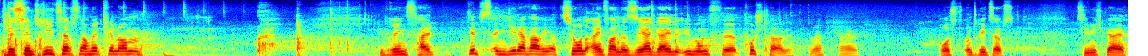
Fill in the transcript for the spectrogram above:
Ein bisschen Trizeps noch mitgenommen. Übrigens halt Dips in jeder Variation einfach eine sehr geile Übung für Push-Tage. Ne? Brust und Trizeps. Ziemlich geil.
